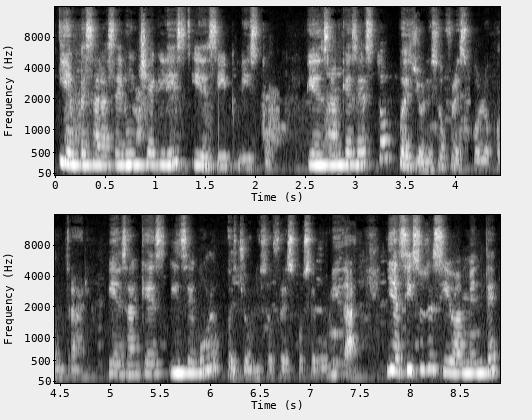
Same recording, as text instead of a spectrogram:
y empezar a hacer un checklist y decir, listo, ¿Piensan que es esto? Pues yo les ofrezco lo contrario. ¿Piensan que es inseguro? Pues yo les ofrezco seguridad. Y así sucesivamente,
